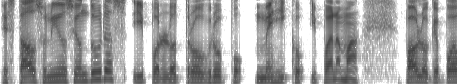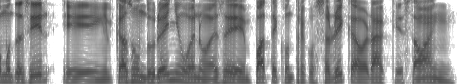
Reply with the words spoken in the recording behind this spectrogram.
Estados Unidos y Honduras y por el otro grupo, México y Panamá. Pablo, ¿qué podemos decir? en el caso hondureño, bueno, ese empate contra Costa Rica, ¿verdad? Que estaban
